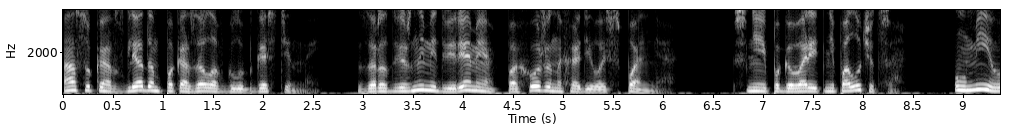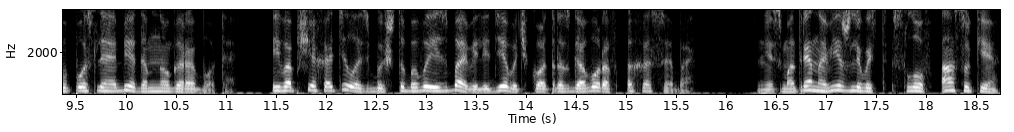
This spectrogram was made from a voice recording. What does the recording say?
Асука взглядом показала вглубь гостиной. За раздвижными дверями, похоже, находилась спальня. С ней поговорить не получится? У Миу после обеда много работы. И вообще хотелось бы, чтобы вы избавили девочку от разговоров о Хасеба. Несмотря на вежливость слов Асуки,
